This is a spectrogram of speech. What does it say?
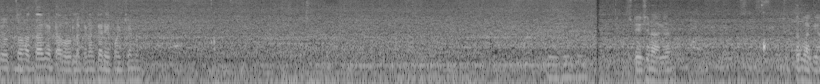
ਤੇ ਉੱਤੋਂ ਅੱਧਾ ਘੰਟਾ ਹੋਰ ਲੱਗਣਾ ਘਰੇ ਪਹੁੰਚਣ ਨੂੰ। ਸਟੇਸ਼ਨ ਆ ਗਿਆ। ਉੱਤਰ ਲੱਗ ਗਿਆ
